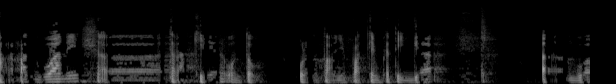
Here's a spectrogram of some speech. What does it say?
harapan gue nih uh, terakhir untuk ulang tahunnya podcast ketiga uh, gue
